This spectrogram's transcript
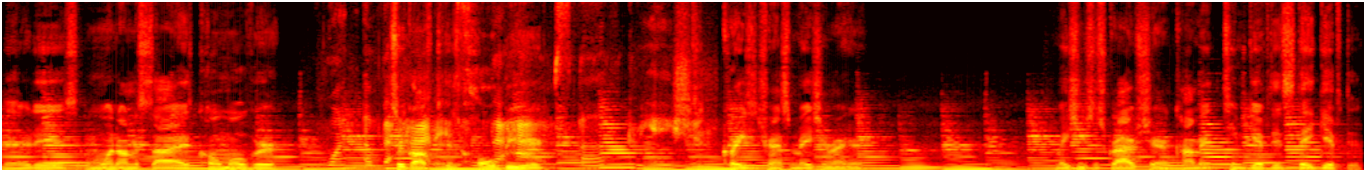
There it is. One on the side, comb over. One of the Took off his whole beard. house of creation. Crazy transformation right here. Make sure you subscribe, share, and comment. Team Gifted, stay gifted.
